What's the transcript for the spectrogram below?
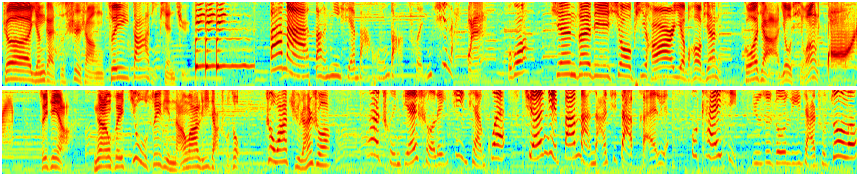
这应该是史上最大的骗局。爸妈帮你先把红包存起来。不过现在的小屁孩也不好骗了。国家有希望了。最近呀，安徽九岁的男娃离家出走，这娃居然说：“我春节收了几千块，全给爸妈拿去打牌了，不开心，于是就离家出走了。”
